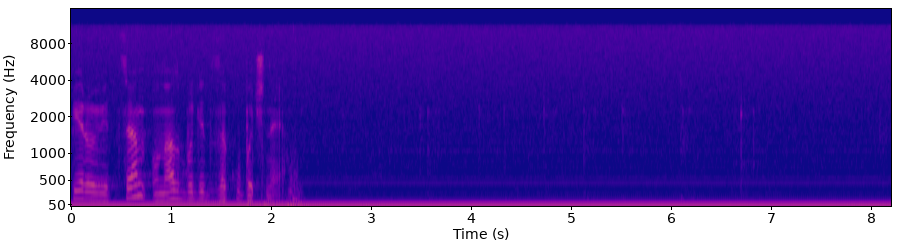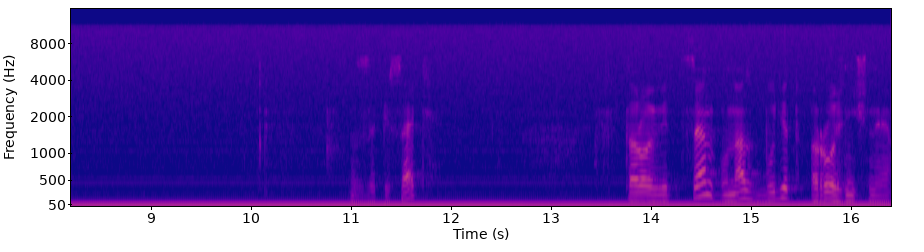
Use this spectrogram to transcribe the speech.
Первый вид цен у нас будет закупочные. записать. Второй вид цен у нас будет розничные.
